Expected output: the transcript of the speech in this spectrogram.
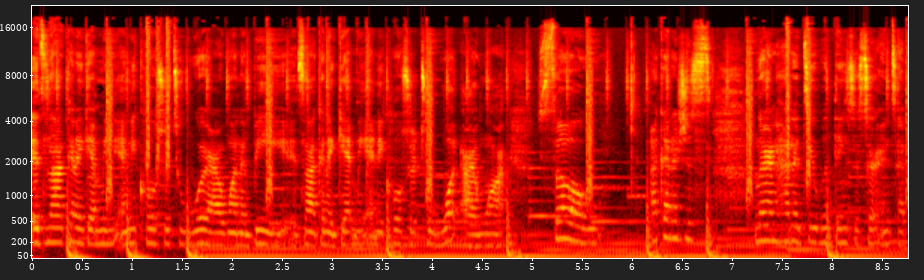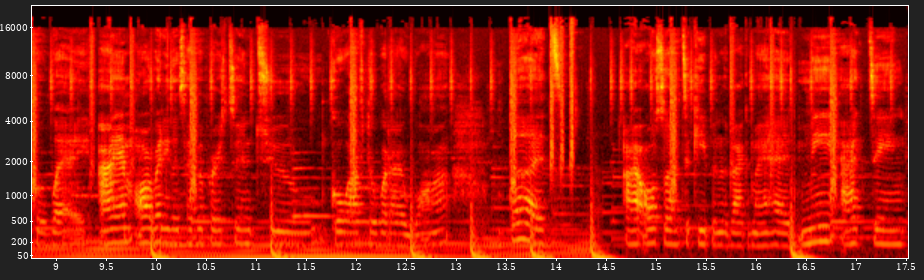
It's not gonna get me any closer to where I wanna be. It's not gonna get me any closer to what I want. So, I gotta just learn how to deal with things a certain type of way. I am already the type of person to go after what I want, but I also have to keep in the back of my head me acting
